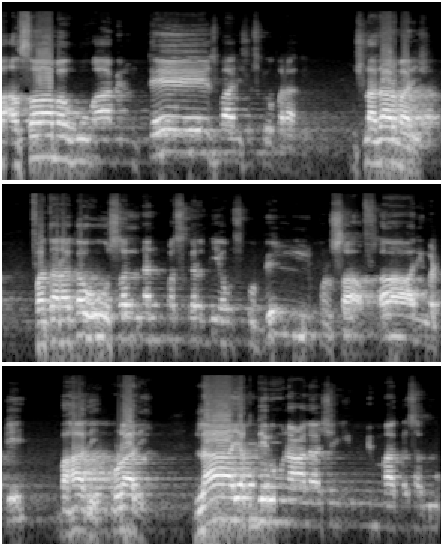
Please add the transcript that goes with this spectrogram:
فَأَصَابَهُ عَابِلٌ تیز بارش اس کے اوپر آ گئی۔ مسلادار بارش۔ فتح سلدن پس کر دیا اس کو بالکل صاف، ساری مٹی بہا دی اڑا دی۔ لا يقدرون على شيء مما كسبوا۔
